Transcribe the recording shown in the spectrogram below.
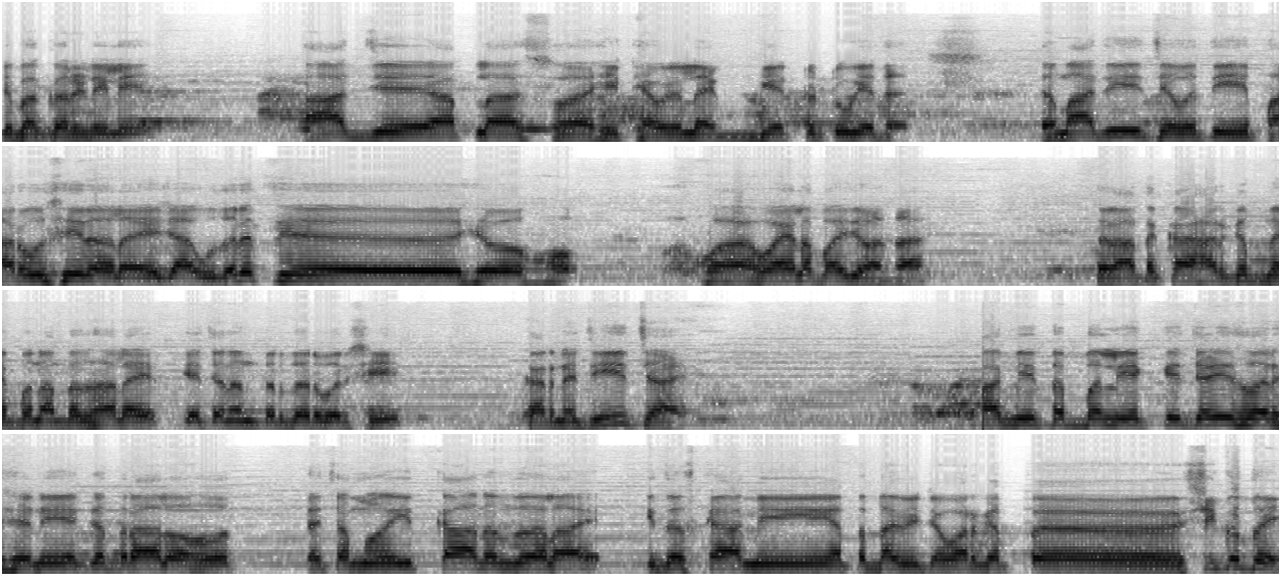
दिबा कर्डिले आज जे आपला स्व हे ठेवलेलं आहे गेट टुगेदर तर माझी इच्छा होती हे फार उशीर आला याच्या ज्या उदरच हे हो-, हो- व्हायला पाहिजे होता. तर आता काय हरकत नाही पण आता झालंय. त्याच्यानंतर दरवर्षी करण्याची इच्छा आहे. आम्ही तब्बल एक्केचाळीस वर्षाने एकत्र आलो आहोत. त्याच्यामुळे इतका आनंद झाला आहे की जसं का आम्ही आता दहावीच्या वर्गात शिकवतोय शिकतोय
